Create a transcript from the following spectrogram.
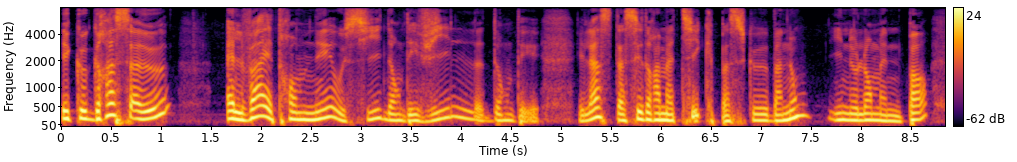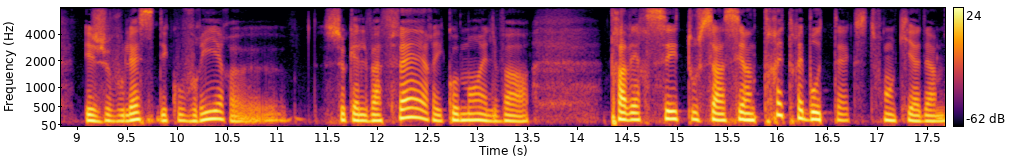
et que grâce à eux, elle va être emmenée aussi dans des villes, dans des. Et là, c'est assez dramatique parce que, ben non, ils ne l'emmènent pas. Et je vous laisse découvrir euh, ce qu'elle va faire et comment elle va traverser tout ça. C'est un très très beau texte, Frankie Adams.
